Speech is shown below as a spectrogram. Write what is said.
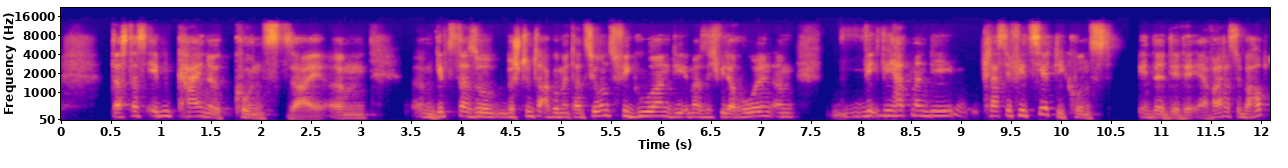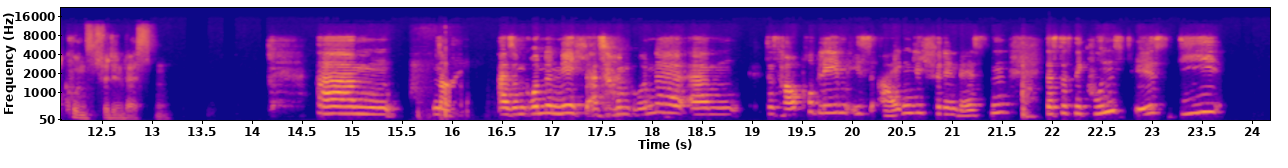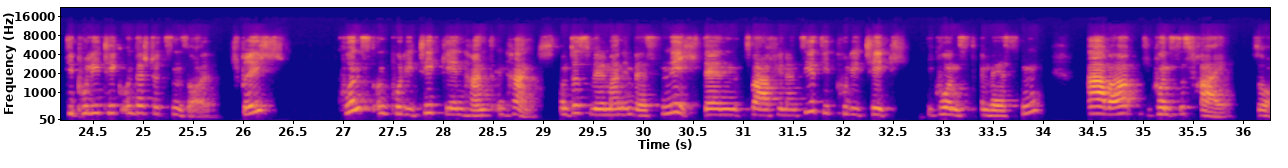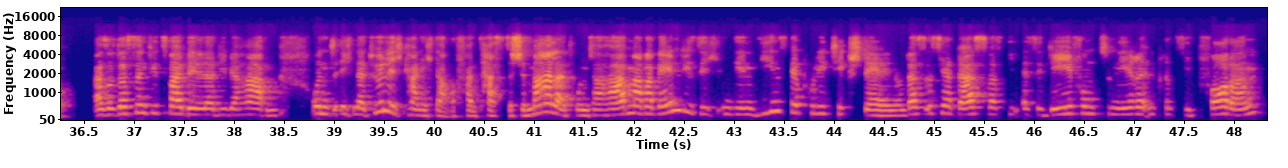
dass das eben keine Kunst sei. Ähm, ähm, Gibt es da so bestimmte Argumentationsfiguren, die immer sich wiederholen? Ähm, wie, wie hat man die klassifiziert, die Kunst in der DDR? War das überhaupt Kunst für den Westen? Ähm, nein, also im Grunde nicht. Also im Grunde, ähm, das Hauptproblem ist eigentlich für den Westen, dass das eine Kunst ist, die die Politik unterstützen soll. Sprich, Kunst und Politik gehen Hand in Hand. Und das will man im Westen nicht. Denn zwar finanziert die Politik die Kunst im Westen, aber die Kunst ist frei. So. Also das sind die zwei Bilder, die wir haben. Und ich, natürlich kann ich da auch fantastische Maler drunter haben, aber wenn die sich in den Dienst der Politik stellen, und das ist ja das, was die SED-Funktionäre im Prinzip fordern,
